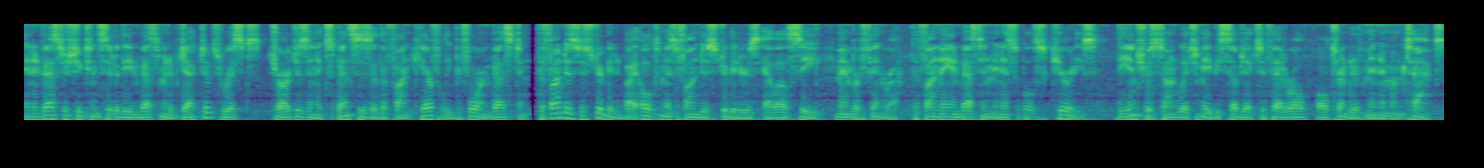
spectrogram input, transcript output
An investor should consider the investment objectives, risks, charges, and expenses of the fund carefully before investing. The fund is distributed by Ultimus Fund Distributors, LLC, member FINRA. The fund may invest in municipal securities the interest on which may be subject to federal alternative minimum tax.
